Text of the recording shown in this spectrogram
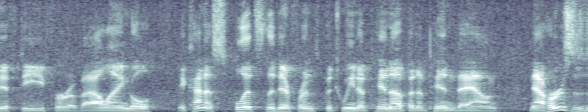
50 for a val angle. It kind of splits the difference between a pin up and a pin down. Now hers is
